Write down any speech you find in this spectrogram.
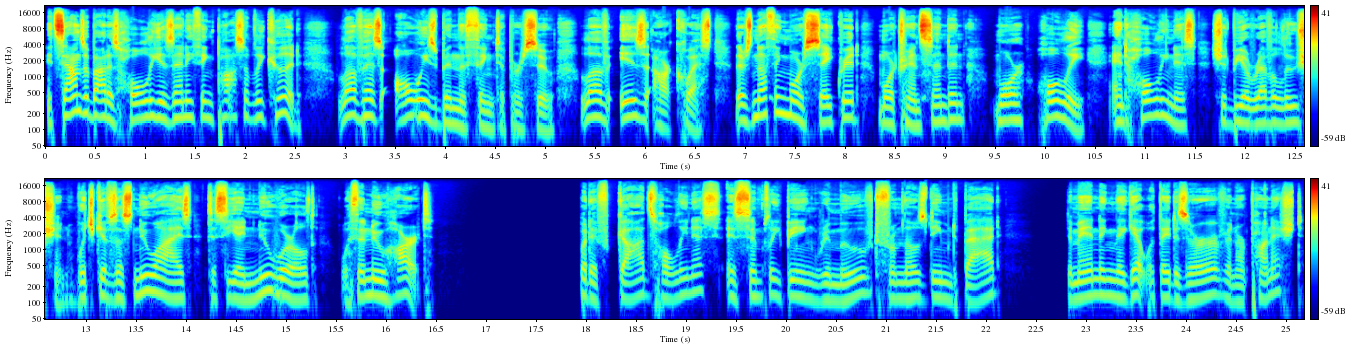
It sounds about as holy as anything possibly could. Love has always been the thing to pursue. Love is our quest. There's nothing more sacred, more transcendent, more holy, and holiness should be a revolution which gives us new eyes to see a new world with a new heart. But if God's holiness is simply being removed from those deemed bad, demanding they get what they deserve and are punished,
